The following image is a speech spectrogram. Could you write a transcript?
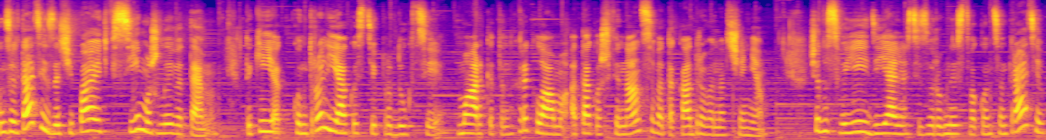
Консультації зачіпають всі можливі теми, такі як контроль якості продукції, маркетинг, реклама, а також фінансове та кадрове навчання. Щодо своєї діяльності з виробництва концентратів,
